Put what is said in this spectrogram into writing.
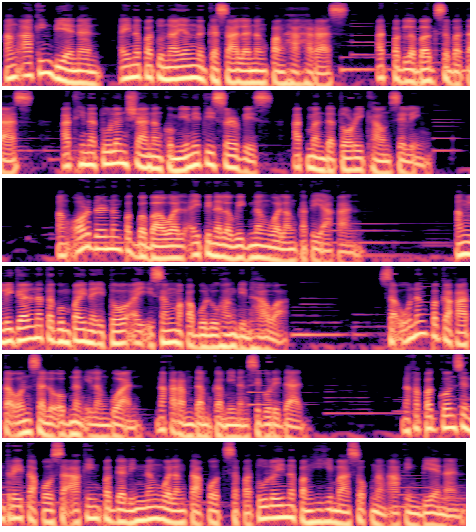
Ang aking biyenan ay napatunayang nagkasala ng panghaharas at paglabag sa batas at hinatulan siya ng community service at mandatory counseling. Ang order ng pagbabawal ay pinalawig ng walang katiyakan. Ang legal na tagumpay na ito ay isang makabuluhang ginhawa. Sa unang pagkakataon sa loob ng ilang buwan, nakaramdam kami ng seguridad. Nakapag-concentrate ako sa aking paggaling ng walang takot sa patuloy na panghihimasok ng aking biyenan.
